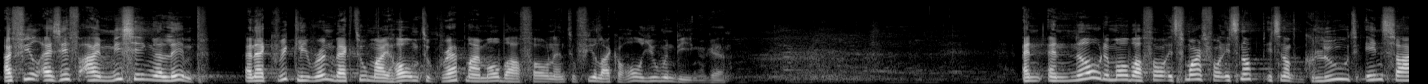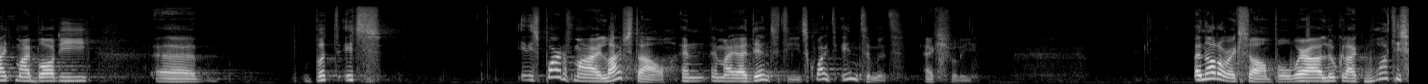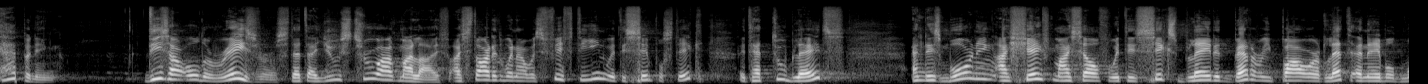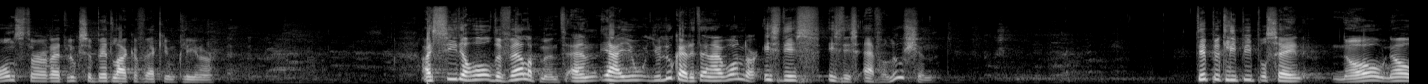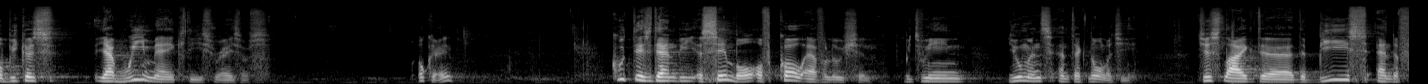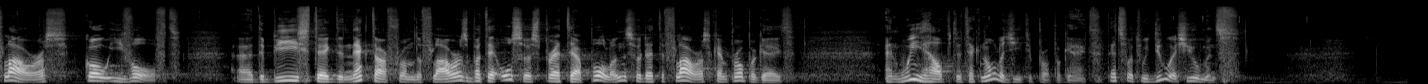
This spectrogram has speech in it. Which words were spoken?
I feel as if I'm missing a limb. And I quickly run back to my home to grab my mobile phone and to feel like a whole human being again. and, and no, the mobile phone, it's smartphone, it's not, it's not glued inside my body. Uh, but it's, it is part of my lifestyle and, and my identity. It's quite intimate, actually. Another example where I look like, what is happening? These are all the razors that I used throughout my life. I started when I was 15 with this simple stick. It had two blades. And this morning I shaved myself with this six-bladed, battery-powered, LED-enabled monster that looks a bit like a vacuum cleaner. I see the whole development, and yeah, you, you look at it and I wonder, is this, is this evolution? Typically people say, no, no, because yeah, we make these razors. Okay. Could this then be a symbol of co-evolution between humans and technology? Just like the, the bees and the flowers co-evolved. Uh, the bees take the nectar from the flowers, but they also spread their pollen so that the flowers can propagate. And we help the technology to propagate. That's what we do as humans.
